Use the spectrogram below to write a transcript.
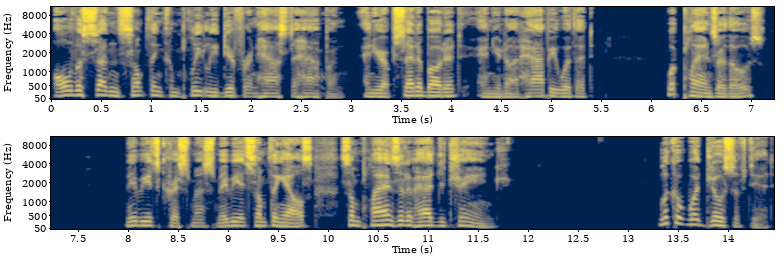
All of a sudden, something completely different has to happen and you're upset about it and you're not happy with it. What plans are those? Maybe it's Christmas. Maybe it's something else. Some plans that have had to change. Look at what Joseph did.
